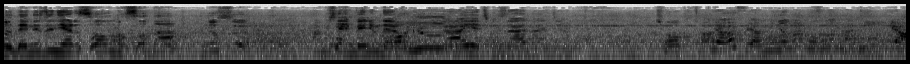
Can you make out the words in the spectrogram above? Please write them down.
Bu denizin yarısı olmasa da. Nasıl? Ama bir şey benim de yok. Gayet güzel bence. Çok tatlı. Ya öp ya. Milyonlar bozulur mu? Ya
